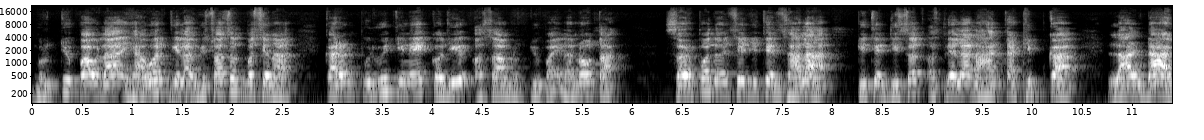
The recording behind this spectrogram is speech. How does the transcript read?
मृत्यू पावला ह्यावर तिला विश्वासच बसेना कारण पूर्वी तिने कधी असा मृत्यू पाहिला नव्हता. सर्पदंश जिथे झाला तिथे दिसत असलेला लहानचा ठिपका लाल डाग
